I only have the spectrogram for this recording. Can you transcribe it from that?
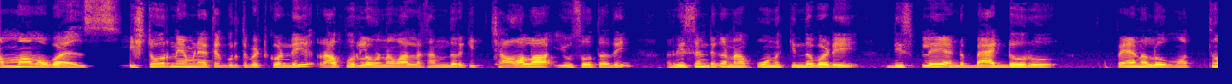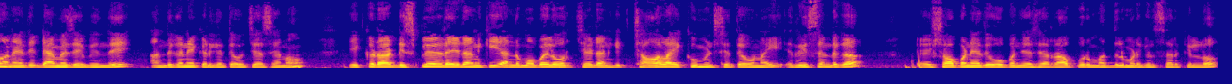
అమ్మా మొబైల్స్. ఈ స్టోర్ నేమ్ అయితే గుర్తుపెట్టుకోండి. రాపూర్లో ఉన్న వాళ్ళకందరికీ చాలా యూస్ అవుతుంది. రీసెంట్గా నా ఫోన్ కింద పడి display and back door panel మొత్తం అనేది డ్యామేజ్ అయిపోయింది. అందుకని ఇక్కడికైతే వచ్చేసాను. ఇక్కడ డిస్ప్లే వేయడానికి అండ్ మొబైల్ వర్క్ చేయడానికి చాలా ఎక్విప్మెంట్స్ అయితే ఉన్నాయి. రీసెంట్గా షాప్ అనేది ఓపెన్ చేశారు. రాపూర్ మద్దుల మడుగుల సర్కిల్లో.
